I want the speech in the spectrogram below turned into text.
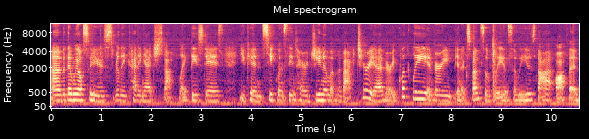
Uh, but then we also use really cutting edge stuff. Like these days, you can sequence the entire genome of a bacteria very quickly and very inexpensively, and so we use that often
